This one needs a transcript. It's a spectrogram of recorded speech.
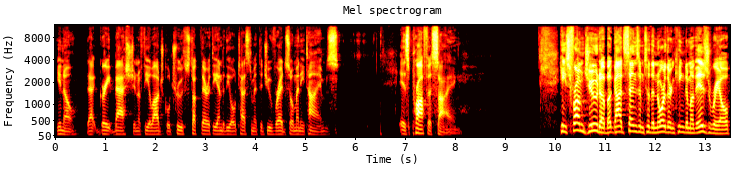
You know, that great bastion of theological truth stuck there at the end of the Old Testament that you've read so many times, is prophesying. He's from Judah, but God sends him to the northern kingdom of Israel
